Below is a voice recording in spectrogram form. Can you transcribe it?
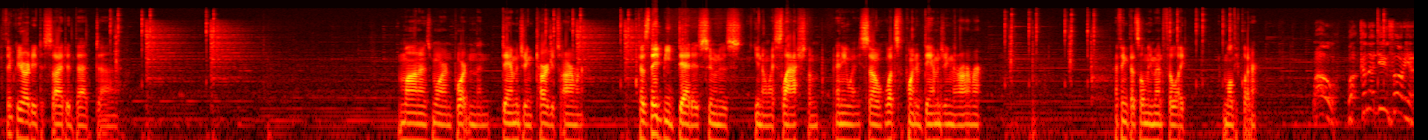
I think we already decided that uh, mana is more important than damaging target's armor. Because they'd be dead as soon as, you know, I slash them anyway, so what's the point of damaging their armor? I think that's only meant for, like, multiplayer. Whoa! what can I do for you?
